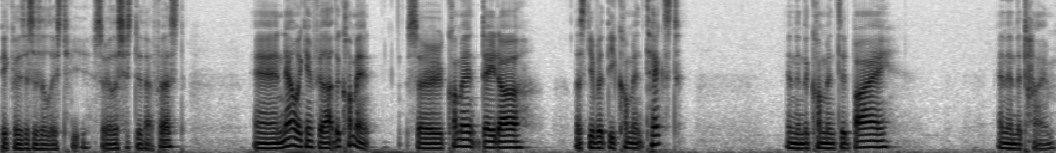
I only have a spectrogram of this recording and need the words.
because this is a list view. So let's just do that first. And now we can fill out the comment. So comment data, let's give it the comment text and then the commented by and then the time.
